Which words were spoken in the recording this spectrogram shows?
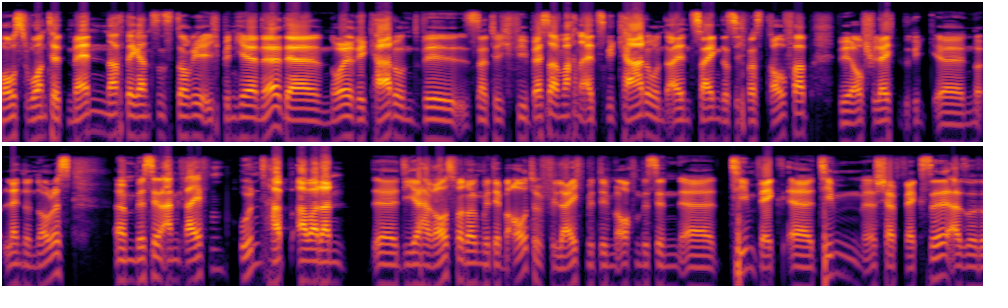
Most Wanted Man nach der ganzen Story. Ich bin hier ne, der neue Ricardo und will es natürlich viel besser machen als Ricardo und allen zeigen, dass ich was drauf habe. Will auch vielleicht äh, Lando Norris äh, ein bisschen angreifen und habe aber dann äh, die Herausforderung mit dem Auto vielleicht, mit dem auch ein bisschen äh, Teamwe äh, Teamchefwechsel. Also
